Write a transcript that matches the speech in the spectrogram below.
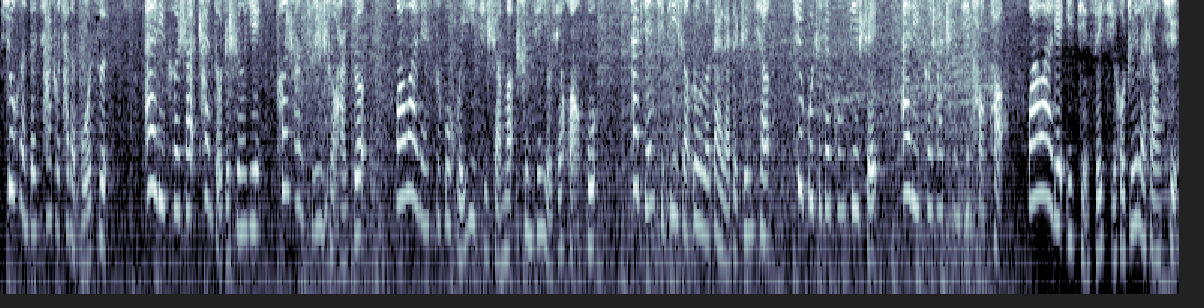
凶狠地掐住她的脖子。艾利克莎颤抖着声音哼唱起一首儿歌。娃娃脸似乎回忆起什么，瞬间有些恍惚。他捡起地上洛洛带来的真枪，却不知该攻击谁。艾利克莎趁机逃跑。娃娃脸也紧随其后追了上去，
